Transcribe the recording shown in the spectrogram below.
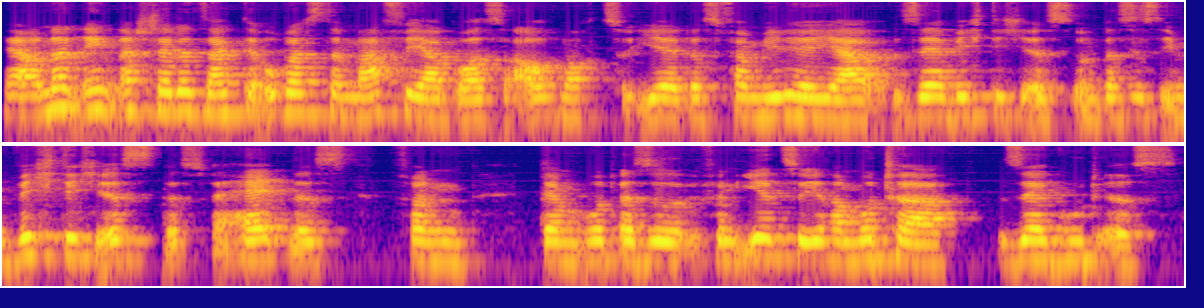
Ja, und an irgendeiner Stelle sagt der oberste Mafia-Boss auch noch zu ihr, dass Familie ja sehr wichtig ist und dass es ihm wichtig ist, das Verhältnis von der Mutter, also von ihr zu ihrer Mutter sehr gut ist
